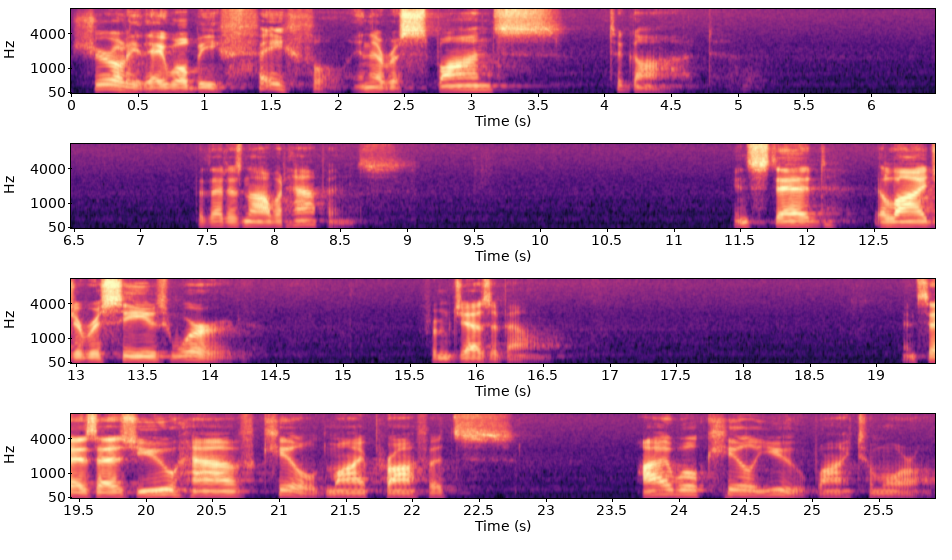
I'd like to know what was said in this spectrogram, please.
Surely they will be faithful in their response to God. But that is not what happens. Instead, Elijah receives word from Jezebel and says, As you have killed my prophets, I will kill you by tomorrow.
